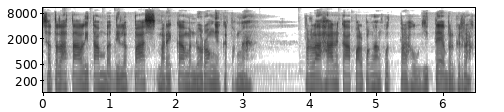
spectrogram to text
Setelah tali tambat dilepas, mereka mendorongnya ke tengah. Perlahan kapal pengangkut perahu Gite bergerak,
